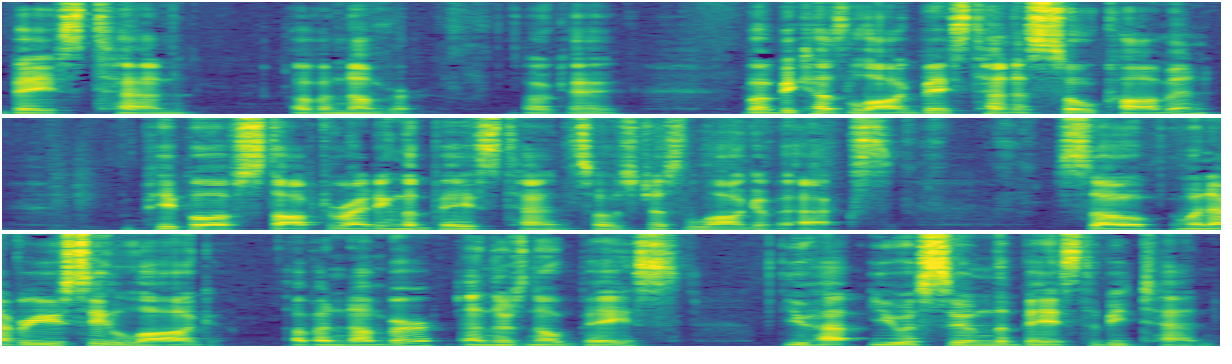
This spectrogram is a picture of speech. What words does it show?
base 10 of a number, okay? But because log base 10 is so common, people have stopped writing the base 10, so it's just log of x. So whenever you see log of a number and there's no base, you have you assume the base to be 10.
